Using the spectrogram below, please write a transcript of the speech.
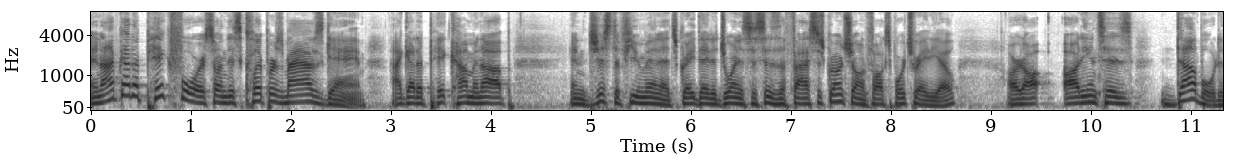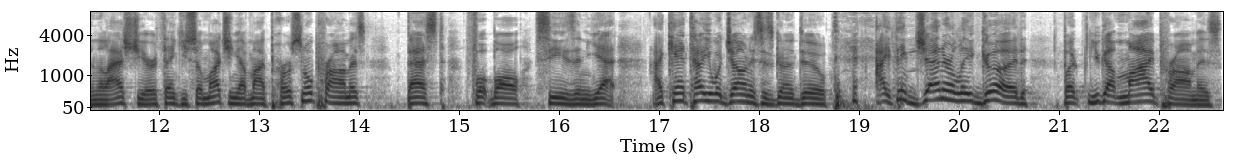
and I've got a pick for us on this Clippers Mavs game. I got a pick coming up in just a few minutes. Great day to join us. This is the fastest growing show on Fox Sports Radio. Our audience has doubled in the last year. Thank you so much. And you have my personal promise best football season yet. I can't tell you what Jonas is going to do. I think generally good, but you got my promise.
